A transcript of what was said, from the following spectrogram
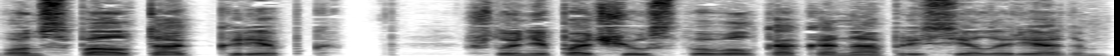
Он спал так крепко, что не почувствовал, как она присела рядом.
